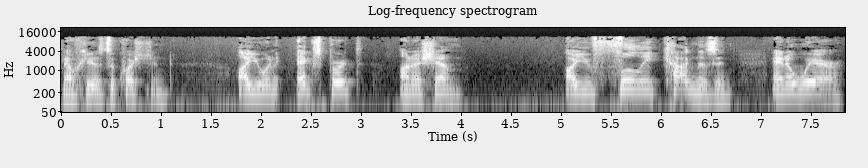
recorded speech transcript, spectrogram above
Now here's the question. Are you an expert on Hashem? Are you fully cognizant and aware?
